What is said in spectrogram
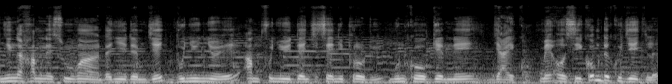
ñi nga xam souvent dañuy dem géej bu ñu ñëwee am fu ñuy denc seen i produits mun koo génnee jaay mais aussi comme dëkku géej la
